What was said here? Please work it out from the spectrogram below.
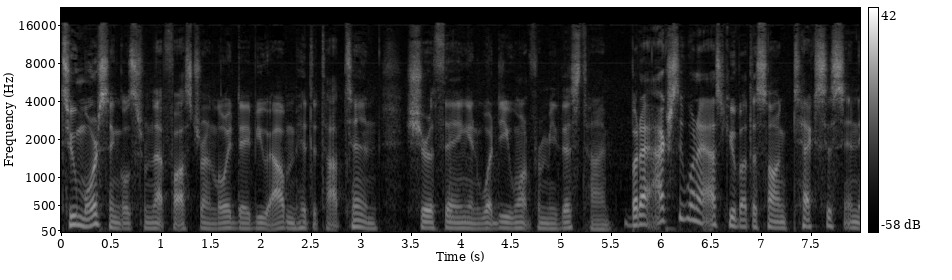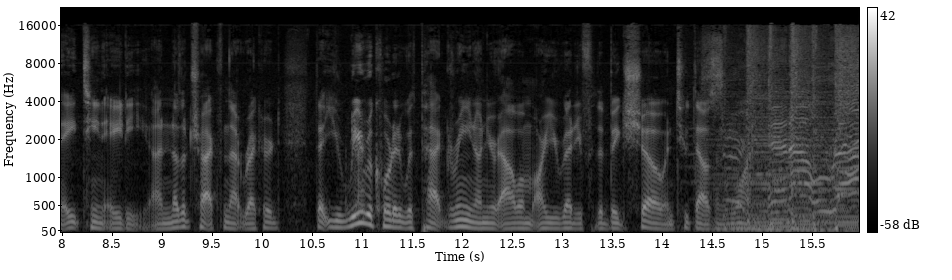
two more singles from that Foster and Lloyd debut album hit the top 10 Sure Thing and What Do You Want From Me This Time. But I actually want to ask you about the song Texas in 1880, another track from that record that you re recorded with Pat Green on your album Are You Ready for the Big Show in 2001.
